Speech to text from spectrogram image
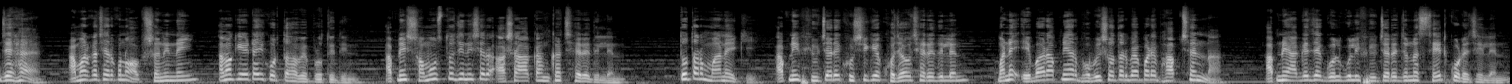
যে হ্যাঁ আমার কাছে আর কোনো অপশনই নেই, আমাকে এটাই করতে হবে প্রতিদিন। আপনি সমস্ত জিনিসের আশা আকাঙ্ক্ষা ছেড়ে দিলেন। তো তার মানে কি? আপনি ফিউচারে খুশিকে খোঁজাও ছেড়ে দিলেন? মানে এবার আপনি আর ভবিষ্যতের ব্যাপারে ভাবছেন না? আপনি আগে যে গোলগুলি ফিউচারের জন্য সেট করেছিলেন,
